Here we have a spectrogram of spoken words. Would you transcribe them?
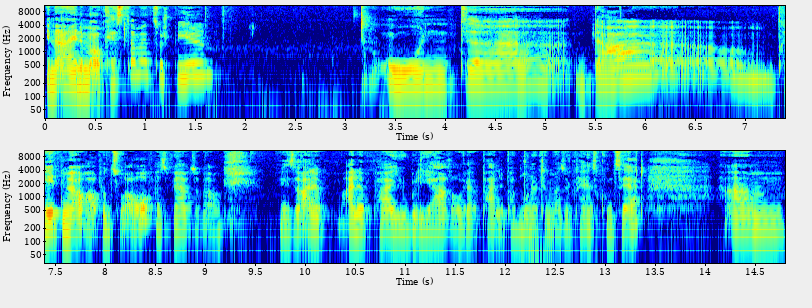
in einem Orchester mitzuspielen. Und äh, da äh, treten wir auch ab und zu auf. Also wir haben sogar so alle, alle paar Jubeljahre oder alle paar Monate mal so ein kleines Konzert. Ähm,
